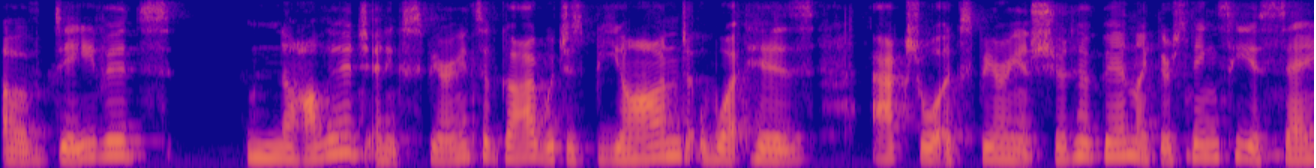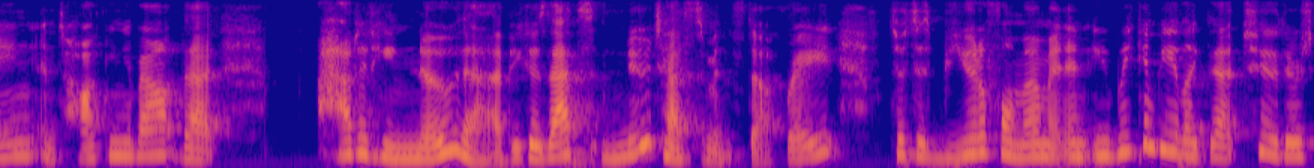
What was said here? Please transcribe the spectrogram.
of David's knowledge and experience of God, which is beyond what his actual experience should have been. Like there's things he is saying and talking about that how did he know that? Because that's New Testament stuff, right? So it's this beautiful moment. And we can be like that too. There's,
